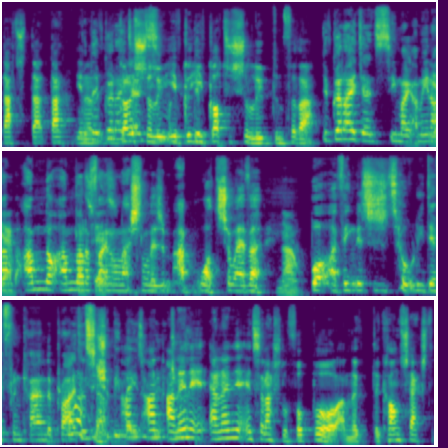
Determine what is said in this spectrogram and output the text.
that's that that you know you've got got to salute you've got, you've got to salute them for that. They've got identity, Mike. I mean, Yeah. I'm, I'm not I'm not a fan it. of nationalism whatsoever. No. But I think this is a totally different kind of pride, and they should be made and, and, and, in, and in international football, and the, the context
